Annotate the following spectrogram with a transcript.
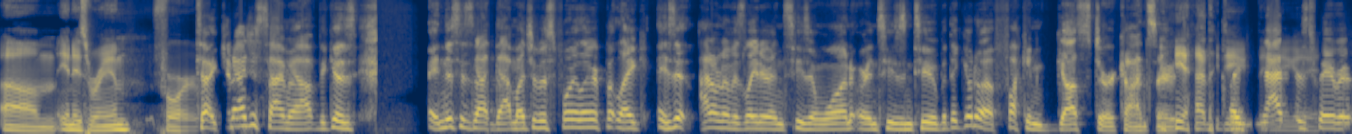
um, in his room for. Can I just time out because and this is not that much of a spoiler, but like, is it? I don't know if it's later in season one or in season two, but they go to a fucking Guster concert. Yeah, they do. Like, they that's do, his favorite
